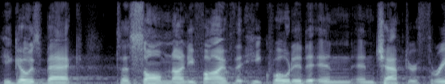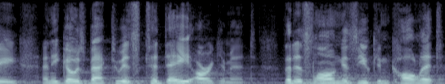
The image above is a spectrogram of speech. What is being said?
He goes back to Psalm 95 that he quoted in, in chapter 3, and he goes back to his today argument that as long as you can call it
